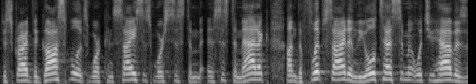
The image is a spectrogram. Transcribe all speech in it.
describe the gospel. It's more concise, it's more system, uh, systematic. On the flip side, in the Old Testament, what you have is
